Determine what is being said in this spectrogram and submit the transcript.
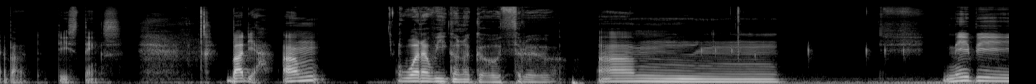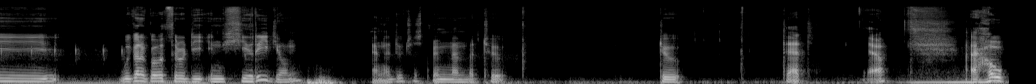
about these things. But yeah, um, what are we gonna go through? Um, maybe we're gonna go through the Enchiridion, and I do just remember to do that. Yeah, I hope,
